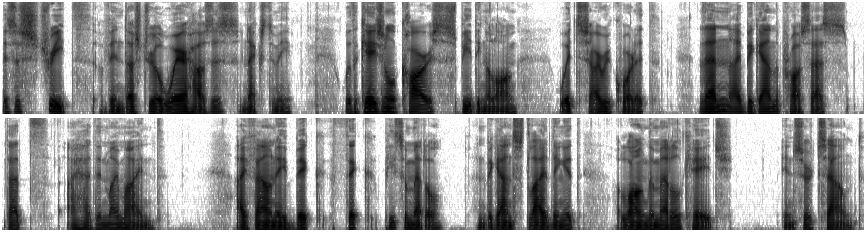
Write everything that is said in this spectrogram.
is a street of industrial warehouses next to me, with occasional cars speeding along, which I recorded. Then I began the process that I had in my mind. I found a big, thick piece of metal and began sliding it along the metal cage. Insert sound.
